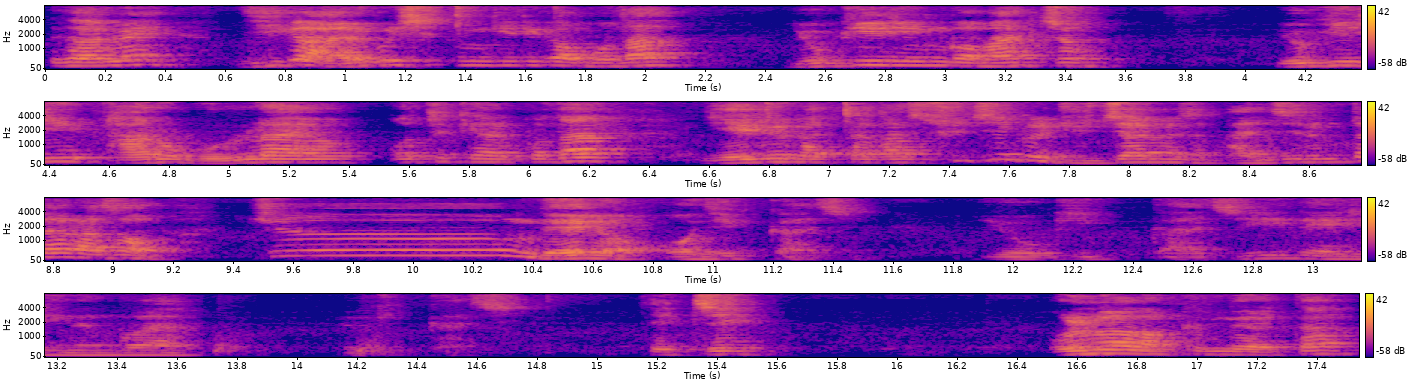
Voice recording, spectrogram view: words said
그 다음에 네가 알고 싶은 길이가 뭐다? 요 길이인 거 맞죠? 요 길이 바로 몰라요. 어떻게 할 거다? 얘를 갖다가 수직을 유지하면서 반지름 따라서 쭉 내려 어디까지? 여기까지 내리는 거야. 여기까지. 됐지? 얼마만큼 내렸다?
